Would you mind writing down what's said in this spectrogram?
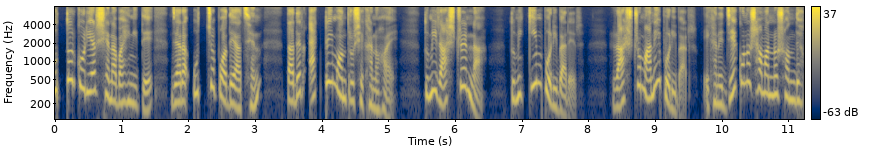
উত্তর কোরিয়ার সেনাবাহিনীতে যারা উচ্চ পদে আছেন, তাদের একটাই মন্ত্র শেখানো হয়, তুমি রাষ্ট্রের না, তুমি কিম পরিবারের। রাষ্ট্র মানেই পরিবার। এখানে যে কোনো সামান্য সন্দেহ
